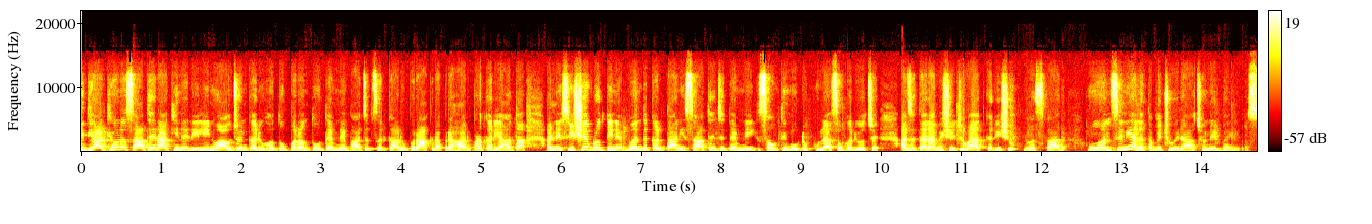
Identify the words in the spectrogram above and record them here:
વિદ્યાર્થીઓને સાથે રાખીને રેલીનું આયોજન કર્યું હતું, પરંતુ તેમણે ભાજપ સરકાર ઉપર આકરા પ્રહાર પણ કર્યા હતા અને શિષ્યવૃત્તિને બંધ કરતાની સાથે જ તેમણે એક સૌથી મોટો ખુલાસો કર્યો છે. આજે તેના વિશે જ વાત કરીશું. નમસ્કાર, હું હંસિની અને તમે જોઈ રહ્યા છો નિર્ભય ન્યૂઝ.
